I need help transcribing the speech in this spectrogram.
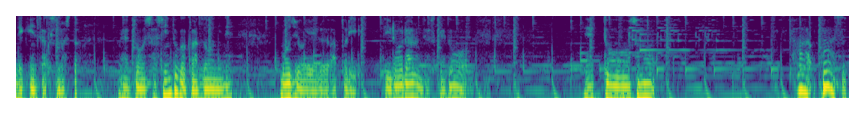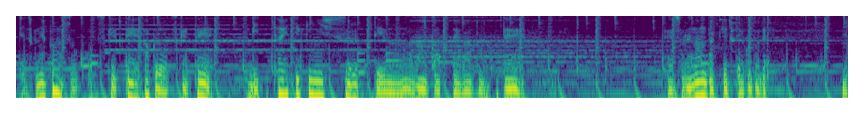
で検索しました。えっ、ー、と、写真とか画像にね、文字を入れるアプリっていろいろあるんですけど、えっ、ー、と、そのパースっていうんですかね、パースをこうつけて、角度をつけて、立体的にするっていうのがなんかあったよなと思って、でそれなんだっけっていうことで、え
